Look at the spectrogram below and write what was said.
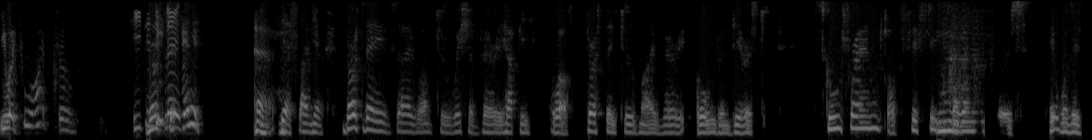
you were too hot, so Heat in the Heath, place. Dennis, Uh, yes, I'm here. Birthdays, I want to wish a very happy, well, birthday to my very old and dearest school friend of 57 years. It was his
